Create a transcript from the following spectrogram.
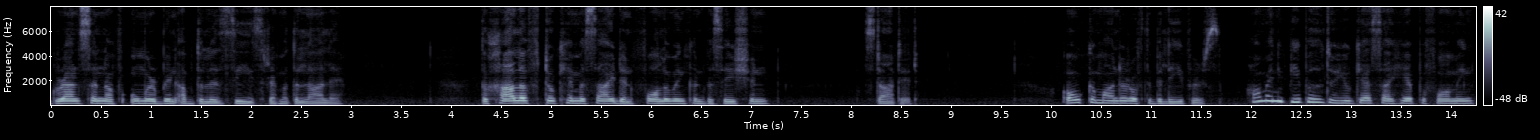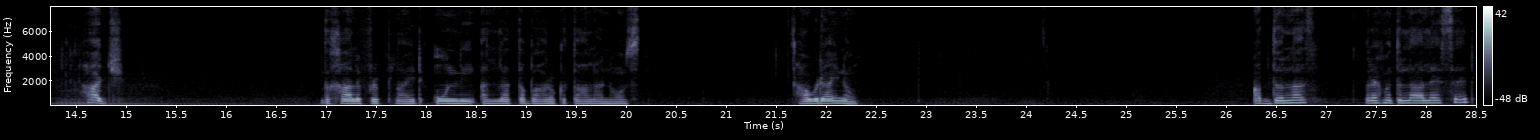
grandson of Umar bin Abdulaziz, rahmatullah The Caliph took him aside and following conversation started. O commander of the believers, how many people do you guess are here performing Hajj? The Caliph replied, Only Allah Ta'ala knows. How would I know? Abdullah Rahmatullah said,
